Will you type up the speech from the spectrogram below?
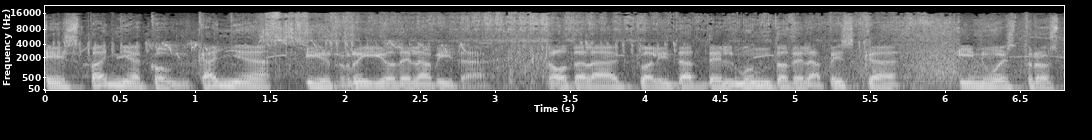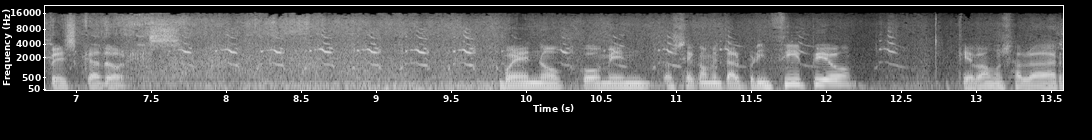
España con caña y río de la vida. Toda la actualidad del mundo de la pesca y nuestros pescadores. Bueno, os he comentado al principio que vamos a hablar,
